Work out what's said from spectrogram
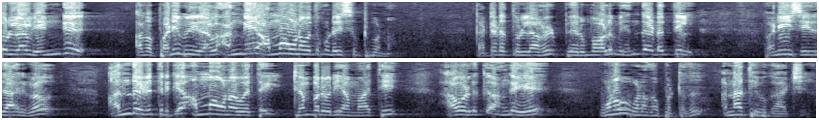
தொழிலாளர் எங்கு அந்த பணிபுரிகிறார்களோ அங்கேயே அம்மா உணவகத்தை கொண்டு போய் ஷிஃப்ட் பண்ணோம். கட்டட தொழிலாளர்கள் பெரும்பாலும் எந்த இடத்தில் பணி செய்தார்களோ அந்த இடத்திற்கு அம்மா உணவகத்தை டெம்பரரியா மாற்றி அவர்களுக்கு அங்கேயே உணவு வழங்கப்பட்டது. அதிமுக ஆட்சியில்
